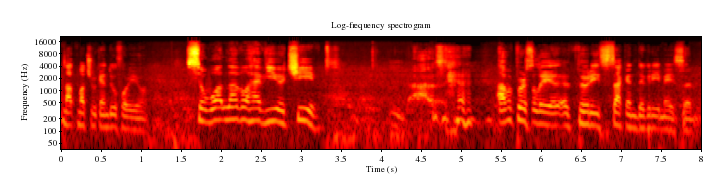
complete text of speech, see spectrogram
Not much we can do for you. So what level have you achieved? I'm personally a 32nd degree Mason.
